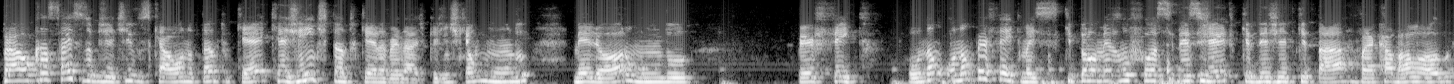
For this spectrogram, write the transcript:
para alcançar esses objetivos que a ONU tanto quer, que a gente tanto quer, na verdade, porque a gente quer um mundo melhor, um mundo perfeito. Ou não, ou não perfeito, mas que pelo menos não fosse desse jeito, porque desse jeito que tá, vai acabar logo.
